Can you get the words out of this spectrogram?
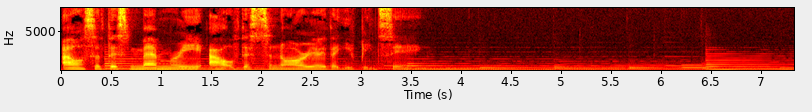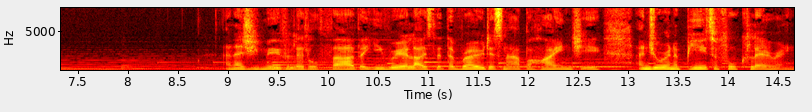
out of this memory, out of this scenario that you've been seeing. And as you move a little further, you realize that the road is now behind you and you're in a beautiful clearing.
